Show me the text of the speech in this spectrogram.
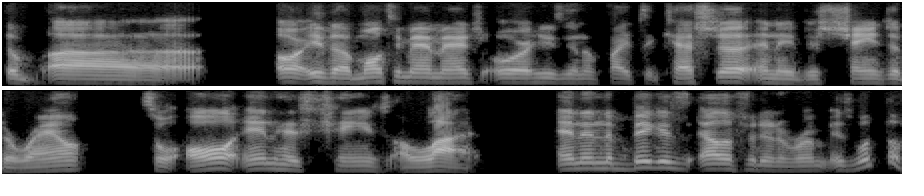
the uh or either a multi-man match or he's gonna fight Takeshita and they just changed it around. So all in has changed a lot. And then the biggest elephant in the room is what the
